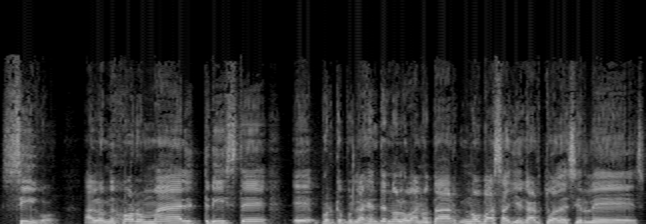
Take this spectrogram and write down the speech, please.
sigo. A lo mejor mal, triste, eh, porque pues la gente no lo va a notar, no vas a llegar tú a decirles,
